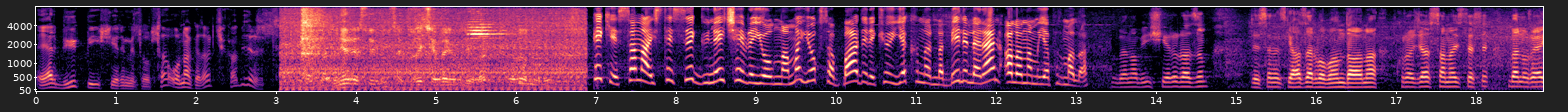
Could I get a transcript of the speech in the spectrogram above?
Eğer büyük bir iş yerimiz olsa ona kadar çıkabiliriz. Neresi uygunsa kuzey çevre yolu diyorlar. Orada doğru. Peki sanayi sitesi güney çevre yoluna mı yoksa Badere yakınlarında belirlenen alana mı yapılmalı? Ben abi iş yeri lazım. Deseniz ki Hazar Baba'nın dağına kuracağız sanayi sitesi. Ben oraya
